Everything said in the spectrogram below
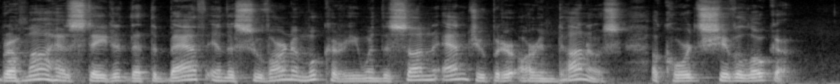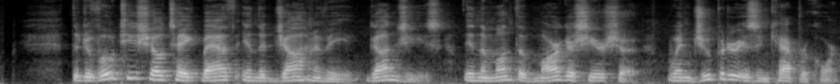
Brahma has stated that the bath in the Suvarna Mukhari when the Sun and Jupiter are in Dhanus accords Shivaloka. The devotee shall take bath in the Jahnavi, Ganges, in the month of Margashirsha, when Jupiter is in Capricorn.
